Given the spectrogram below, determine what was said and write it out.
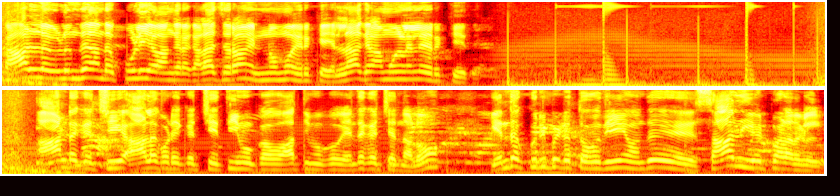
காலில் விழுந்து அந்த கூலியை வாங்குற கலாச்சாரம் இன்னமும் இருக்குது எல்லா கிராமங்களிலும் இருக்குது இது. ஆண்ட கட்சி ஆளக்கூடிய கட்சி திமுக அதிமுக எந்த கட்சி இருந்தாலும் எந்த குறிப்பிட்ட தொகுதியிலையும் வந்து சாதி வேட்பாளர்கள்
